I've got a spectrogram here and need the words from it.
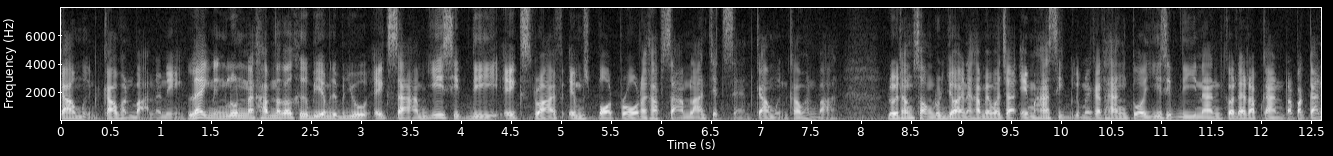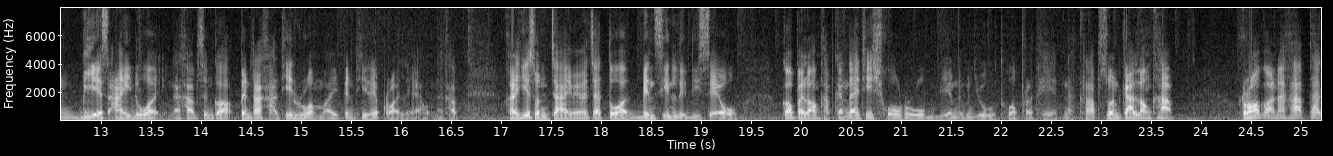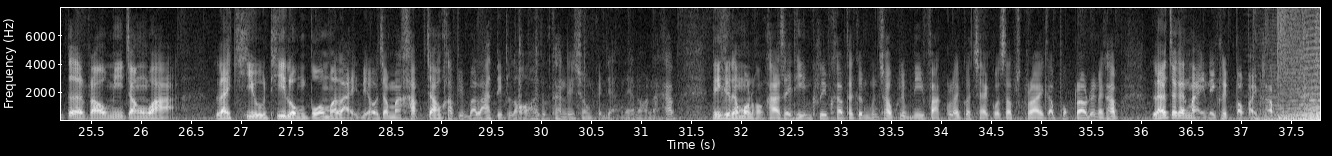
9 9 0 0 0บาทนั่นเอง และอีกหนึ่งรุ่นนะครับ นั่นก็คือ BMW X3 20D X Drive M Sport Pro นะครับ3 7 9 9 0 0 0บาท โดยทั้ง 2 รุ่นย่อยนะครับไม่ว่าจะ M50 หรือแม้กระทั่งตัว 20D นั้นก็ได้รับการรับประกัน BSI ด้วยนะครับซึ่งก็เป็นราคาที่รวมไว้เป็นที่เรียบร้อยแล้วนะครับใครที่สนใจไม่ว่าจะตัวเบนซินหรือดีเซลก็ไปลองขับกันได้ที่โชว์รูม BMW ทั่วประเทศนะครับส่วนการลองขับรอก่อนนะครับ ถ้าเกิดเรามีจังหวะและคิวที่ลงตัวเมื่อไหร่ เดี๋ยวจะมาขับเจ้าคาปิบาร่าติดล้อให้ทุกท่านได้ชมกันอย่างแน่นอนนะครับ นี่คือทั้งหมดของคาไซทีมคลิปครับ ถ้าเกิดคุณชอบคลิปนี้ ฝากกดไลค์กดแชร์กด subscribe กับพวกเราด้วยนะครับ แล้วเจอกันใหม่ในคลิปต่อไปครับ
